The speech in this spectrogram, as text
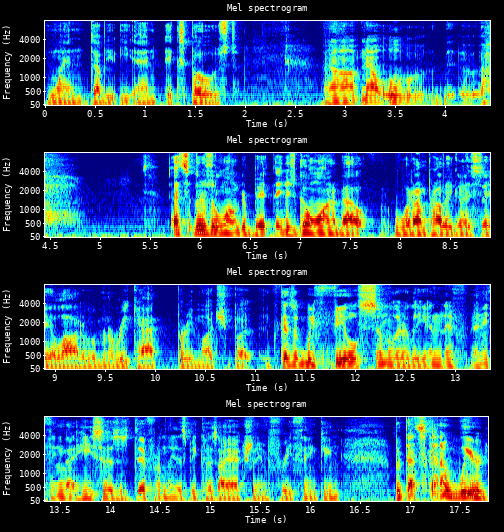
wen w-e-n exposed. Um, now that's there's a longer bit. They just go on about what I'm probably going to say a lot of. I'm going to recap pretty much, but because we feel similarly, and if anything that he says is differently, it's because I actually am free thinking. But that's kind of weird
